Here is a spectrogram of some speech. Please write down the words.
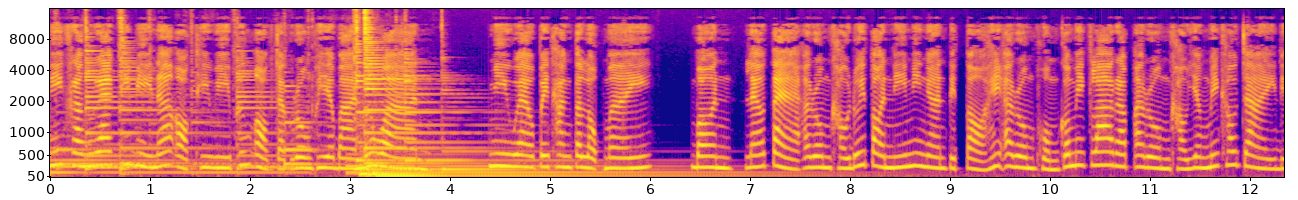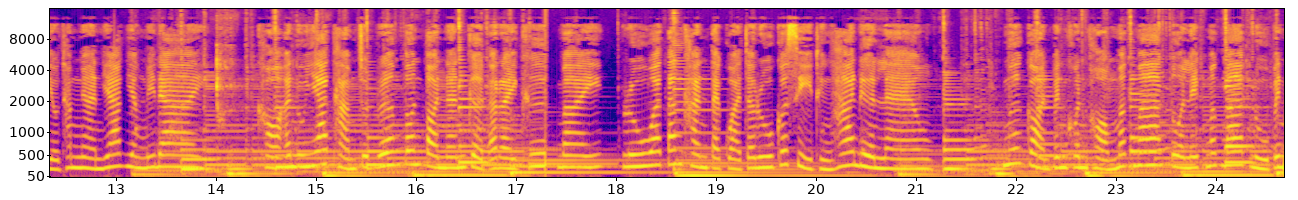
นี่ครั้งแรกที่บีหน่าออกทีวีเพิ่งออกจากโรงพยาบาลเมื่อวาน มีแววไปทางตลกไหม บอล แล้วแต่อารมณ์เขาด้วยตอนนี้มีงานติดต่อให้อารมณ์ผมก็ไม่กล้ารับอารมณ์เขายังไม่เข้าใจ เดี๋ยวทำงานยากยังไม่ได้ ขออนุญาตถามจุดเริ่มต้นตอนนั้นเกิดอะไรขึ้นไหมรู้ว่าตั้งครรภ์แต่กว่าจะรู้ก็ 4-5 เดือนแล้ว เมื่อก่อนเป็นคนผอมมากๆ ตัวเล็กมากๆ หนูเป็น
